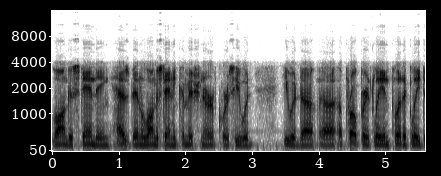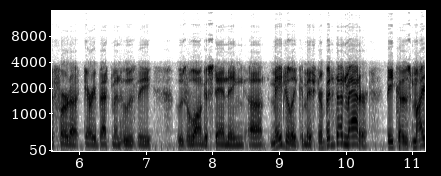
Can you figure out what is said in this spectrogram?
longest standing, has been the longest standing commissioner. Of course, he would he would uh, uh, appropriately and politically defer to Gary Bettman, who's the who's the longest standing uh, major league commissioner. But it doesn't matter because my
